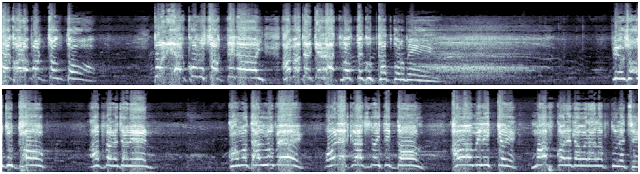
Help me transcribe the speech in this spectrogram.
না করা পর্যন্ত দুনিয়ার কোন শক্তি নাই, আমাদেরকে রাজপথ থেকে উৎখাত করবে। প্রিয় সহযুদ্ধ, আপনারা জানেন, ক্ষমতার লোভে অনেক রাজনৈতিক দল আওয়ামী লীগকে মাফ করে দেওয়ার আলাপ তুলেছে।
